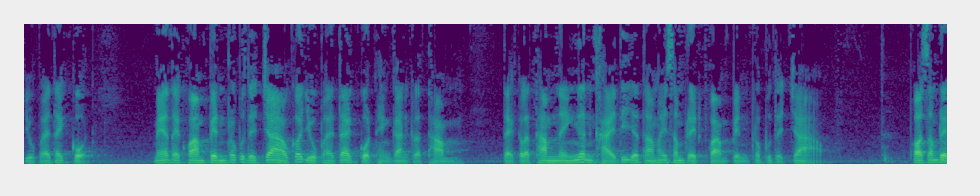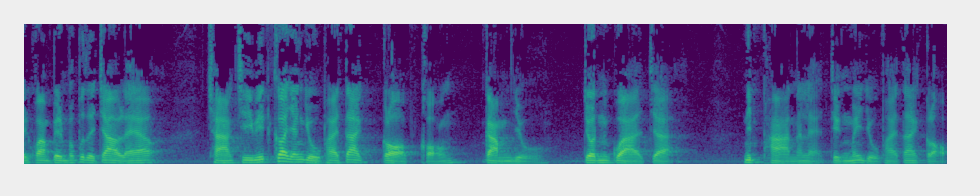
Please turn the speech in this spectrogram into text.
อยู่ภายใต้กฎ แม้แต่ความเป็นพระพุทธเจ้าก็อยู่ภายใต้กฎแห่งการกระทำแต่กระทำในเงื่อนไขที่จะทำให้สำเร็จความเป็นพระพุทธเจ้า พอสำเร็จความเป็นพระพุทธเจ้าแล้ว ฉากชีวิตก็ยังอยู่ภายใต้กรอบของกรรมอยู่ จนกว่าจะนิพพานนั่นแหละ จึงไม่อยู่ภายใต้กรอบ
